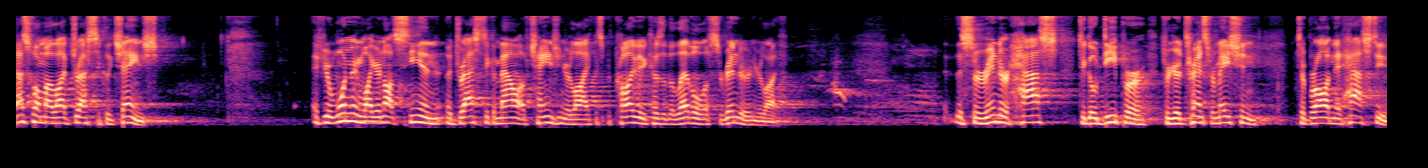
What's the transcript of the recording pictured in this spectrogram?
That's why my life drastically changed. If you're wondering why you're not seeing a drastic amount of change in your life, it's probably because of the level of surrender in your life. The surrender has to go deeper for your transformation to broaden. It has to.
